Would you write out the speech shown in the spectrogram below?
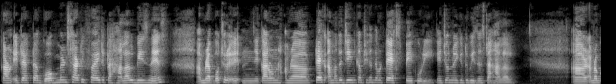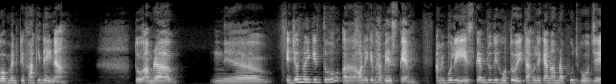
কারণ এটা একটা গভর্নমেন্ট সার্টিফাইড একটা হালাল বিজনেস আমরা বছরে কারণ আমরা ট্যাক্স আমাদের যে ইনকাম সেখান থেকে আমরা ট্যাক্স পে করি। এর জন্যই কিন্তু বিজনেসটা হালাল। আর আমরা গভর্নমেন্টকে ফাঁকি দেই না। তো আমরা এর জন্যই কিন্তু অনেকে ভাবে স্ক্যাম। আমি বলি, স্ক্যাম যদি হতোই, তাহলে কেন আমরা খুঁজবো যে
